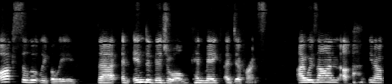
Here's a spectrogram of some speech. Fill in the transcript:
absolutely believe that an individual can make a difference. I was on, uh, you know,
